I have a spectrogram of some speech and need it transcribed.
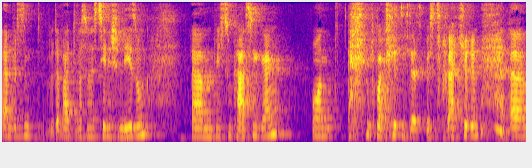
ähm, diesem, da war so eine szenische Lesung, ähm, bin ich zum Casting gegangen und ich wollte jetzt nicht als Österreicherin, ähm,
